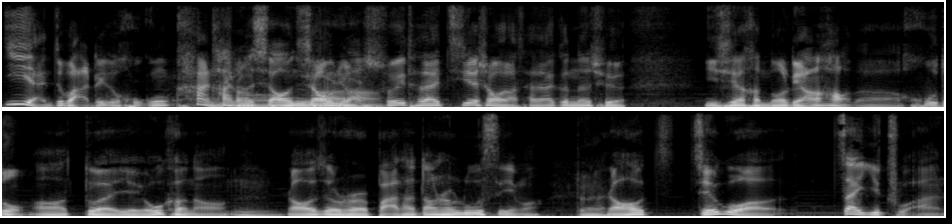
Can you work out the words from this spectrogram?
一眼就把这个护工看看成成小女儿小女了所以他才接受了，他才跟他去一些很多良好的互动。啊，对，也有可能。嗯，然后就是把她当成 Lucy 嘛，对，然后结果再一转，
